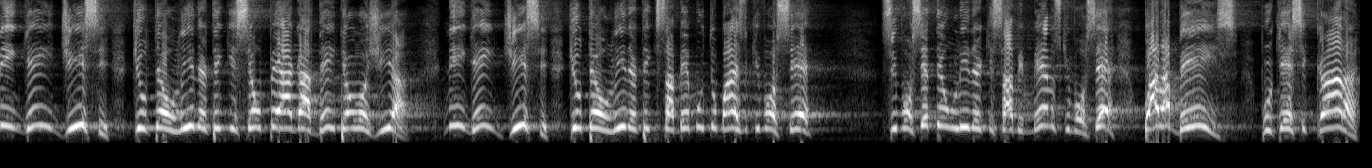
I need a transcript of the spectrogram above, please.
Ninguém disse que o teu líder tem que ser um PhD em teologia. Ninguém disse que o teu líder tem que saber muito mais do que você. Se você tem um líder que sabe menos que você, parabéns, porque esse cara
